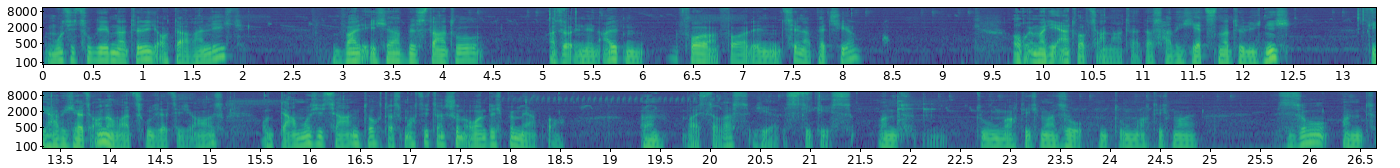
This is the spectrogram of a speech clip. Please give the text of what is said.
muss ich zugeben, natürlich auch daran liegt, weil ich ja bis dato, also in den alten, vor, vor den 10er Patch hier, auch immer die Erdwops anhatte. Das habe ich jetzt natürlich nicht. Die habe ich jetzt auch nochmal zusätzlich aus. Und da muss ich sagen, doch, das macht sich dann schon ordentlich bemerkbar. Ähm, weißt du was? Hier, Stickies. Und du mach dich mal so. Und du mach dich mal so und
